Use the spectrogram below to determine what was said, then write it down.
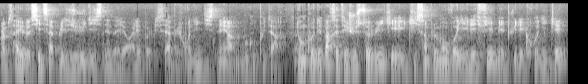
comme ça, et le site s'appelait Zuzu Disney d'ailleurs à l'époque, il s'est appelé Chronique Disney hein, beaucoup plus tard. Donc au départ c'était juste lui qui, simplement voyait les films et puis les chroniquait,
